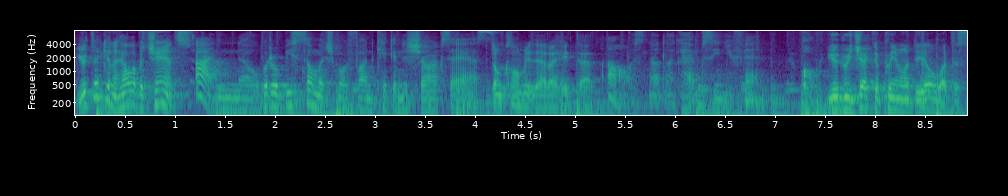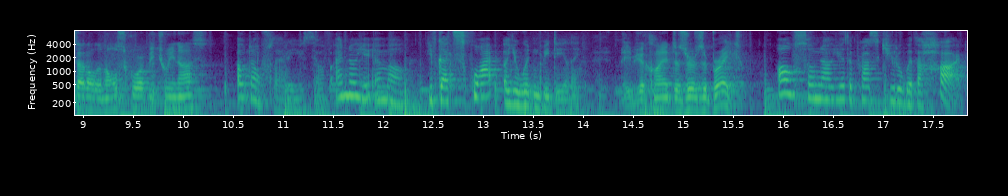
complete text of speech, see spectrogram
You're taking a hell of a chance. I know, but it'll be so much more fun kicking the shark's ass. Don't call me that. I hate that. Oh, it's not like I haven't seen you fit. Oh, you'd reject a primo deal? What, to settle an old score between us? Oh, don't flatter yourself. I know your MO. You've got squat or you wouldn't be dealing. Maybe your client deserves a break. Oh, so now you're the prosecutor with a heart.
